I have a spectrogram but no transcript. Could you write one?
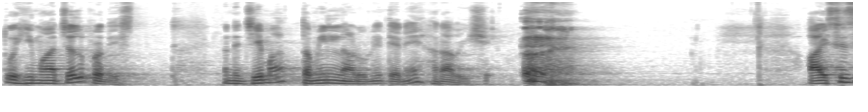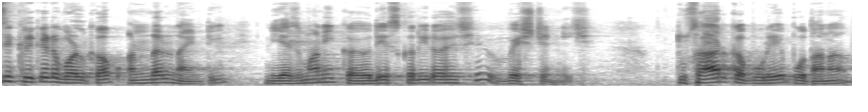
તો હિમાચલ પ્રદેશ અને જેમાં તમિલનાડુને તેને હરાવી છે. ICC cricket world cup under નાઇન્ટીની યજમાની કયો દેશ કરી રહ્યો છે? વેસ્ટ ઇન્ડિઝ. તુષાર કપૂરે પોતાના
